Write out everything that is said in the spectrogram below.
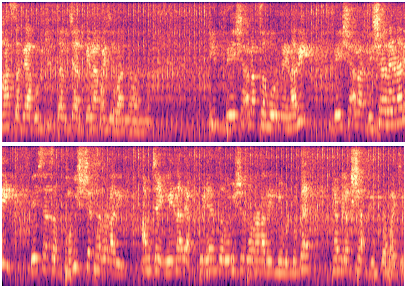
हा सगळ्या गोष्टींचा विचार केला पाहिजे बांधवांना. देशाला समोर नेणारी देशाला दिशा देणारी देशाचं भविष्य ठरवणारी आमच्या येणाऱ्या पिढ्यांचं भविष्य ठरवणारी निवडणूक आहे हे आम्ही लक्षात घेतलं पाहिजे.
